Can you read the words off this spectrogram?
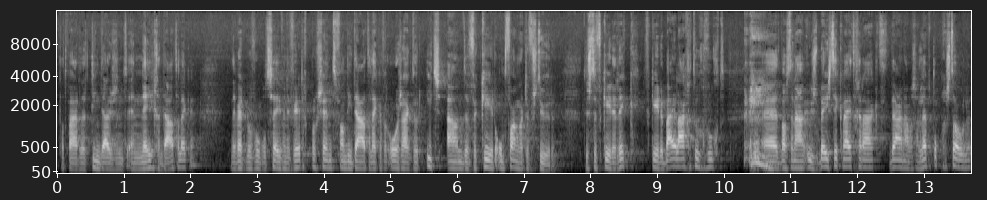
dat waren er 10.009 datalekken. Er werd bijvoorbeeld 47% van die datalekken veroorzaakt door iets aan de verkeerde ontvanger te versturen. Dus de verkeerde RIC, verkeerde bijlagen toegevoegd. Uh, het was daarna een USB-stick kwijtgeraakt. Daarna was een laptop gestolen.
